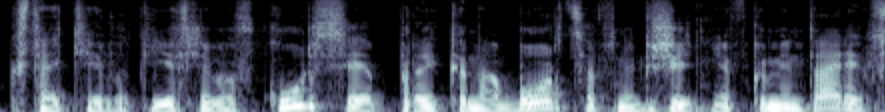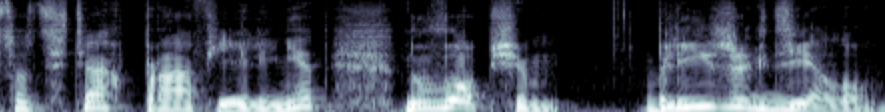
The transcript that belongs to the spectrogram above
Кстати, вот если вы в курсе про иконоборцев, напишите мне в комментариях в соцсетях, прав я или нет. Ну, в общем, ближе к делу.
